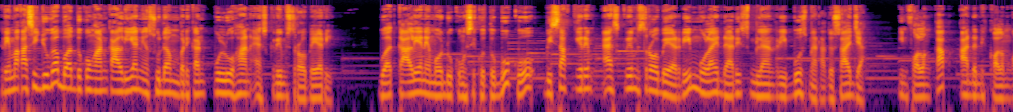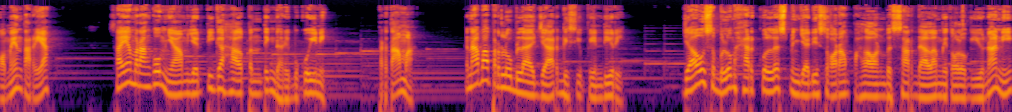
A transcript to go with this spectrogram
Terima kasih juga buat dukungan kalian yang sudah memberikan puluhan es krim strawberry. Buat kalian yang mau dukung si kutu buku, bisa kirim es krim strawberry mulai dari 9.900 saja. Info lengkap ada di kolom komentar ya. Saya merangkumnya menjadi tiga hal penting dari buku ini. Pertama, kenapa perlu belajar disiplin diri? Jauh sebelum Hercules menjadi seorang pahlawan besar dalam mitologi Yunani,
